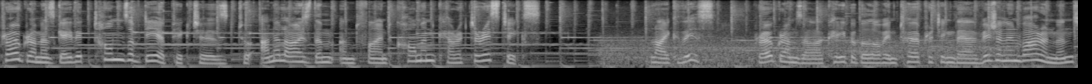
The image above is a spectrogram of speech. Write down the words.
programmers gave it tons of deer pictures to analyze them and find common characteristics. Like this, programs are capable of interpreting their visual environment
